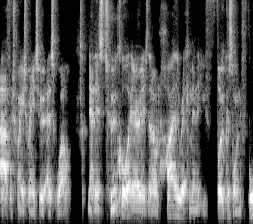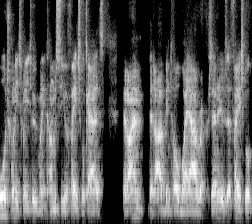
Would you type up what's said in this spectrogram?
uh, for 2022 as well. Now, there's two core areas that I would highly recommend that you focus on for 2022 when it comes to your Facebook ads. That I'm that I've been told by our representatives at Facebook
